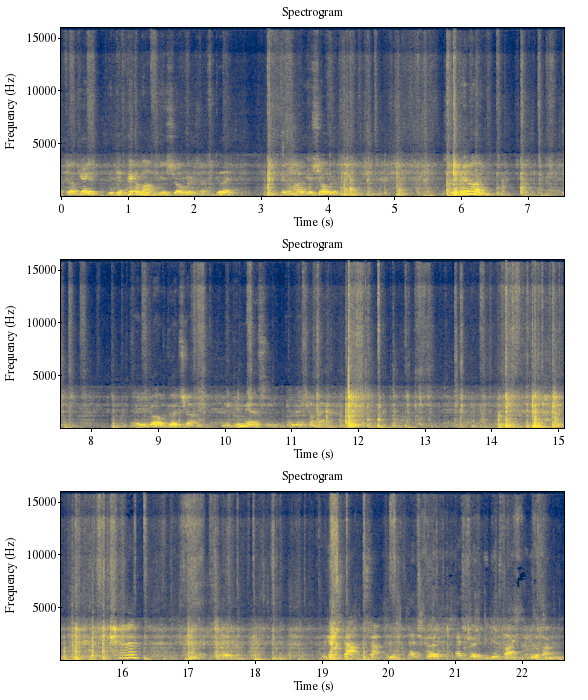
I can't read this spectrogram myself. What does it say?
It's okay, you can pick them off your shoulders, that's good. Pick them off your shoulders. Slip in on 'em. There you go, good shot. Make him miss and, and then come back. Uh-huh. Okay. Okay, stop, stop, that's good, that's good, you did fine, you did fine.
